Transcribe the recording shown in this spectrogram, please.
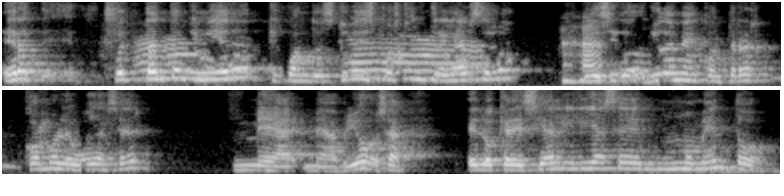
era, fue tanto mi miedo que cuando estuve dispuesto a entregárselo, y decir, ayúdame a encontrar cómo le voy a hacer, me, me abrió. O sea, lo que decía Lili hace un momento,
